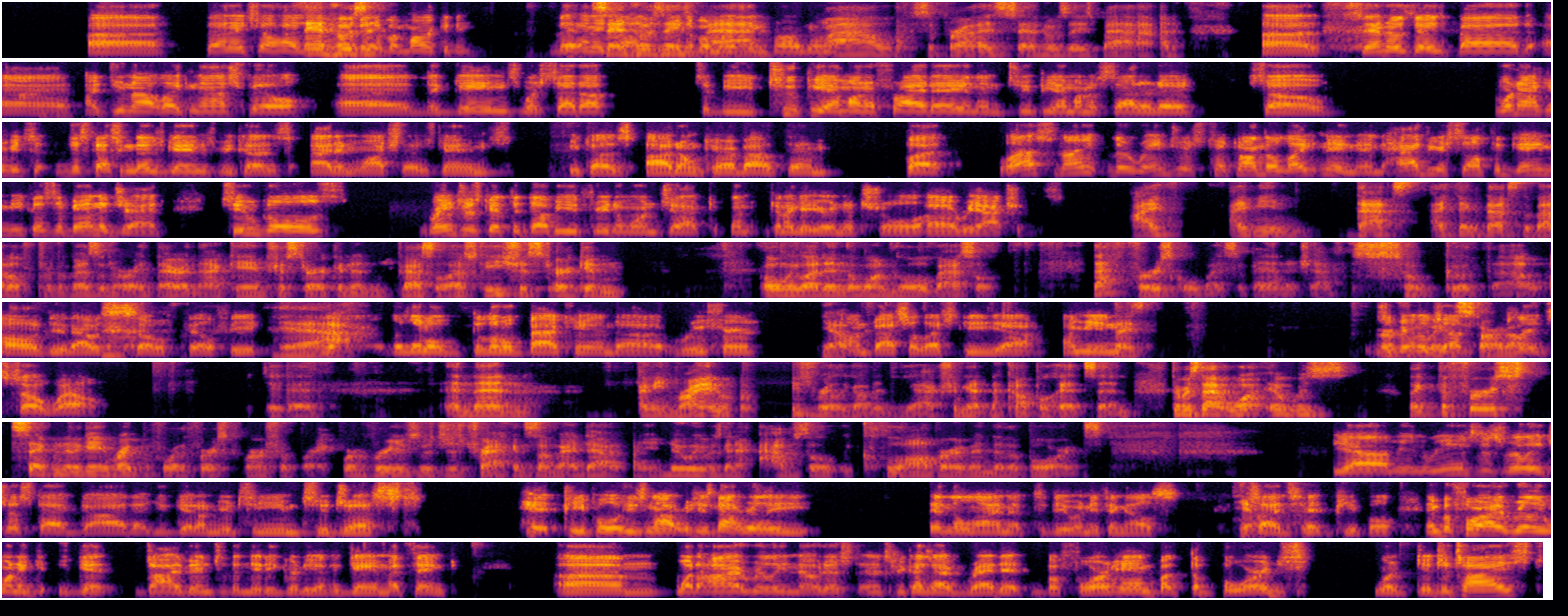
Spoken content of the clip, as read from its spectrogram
Uh, the NHL has San a bit of a marketing. The Yeah, NHL San Jose's bad. program. Wow, surprise! San Jose's bad. Uh, San Jose's bad. Uh, I do not like Nashville. Uh, the games were set up to be 2 p.m. on a Friday and then 2 p.m. on a Saturday. So we're not going to be t- discussing those games because I didn't watch those games because I don't care about them. But last night, the Rangers took on the Lightning and have yourself a game, Mika Zibanejad. Two goals. Rangers get the W three to one. Jack, can I get your initial uh, reactions? I I mean that's I think that's the battle for the Vezina right there in that game. Shesterkin and Vasilevskiy. Shesterkin only let in the one goal. Vasil that first goal by Zibanejad was so good though. Oh, dude, that was so filthy. yeah, the, the little the little backhand uh, roofer yeah. on Vasilevskiy. Yeah, I mean, Nice. Perfect way Zibanejad start off. played so well. did. And then, I mean, Ryan Reaves really got into the action, getting a couple hits in. There was that what it was like the first segment of the game right before the first commercial break, where Reaves was just tracking some guy down. And you knew he was going to absolutely clobber him into the boards. Yeah, I mean, Reeves is really just that guy that you get on your team to just hit people. He's not he's not really in the lineup to do anything else Yeah. besides hit people. And before I really want to get, get dive into the nitty gritty of the game, I think um, what I really noticed, and it's because I read it beforehand, but the boards were digitized.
